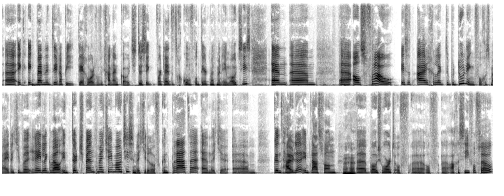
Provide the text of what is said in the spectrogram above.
eh, ik, ik ben in therapie tegenwoordig, of ik ga naar een coach. Dus ik word altijd geconfronteerd met mijn emoties. En ehm, eh, als vrouw is het eigenlijk de bedoeling volgens mij dat je redelijk wel in touch bent met je emoties. En dat je erover kunt praten en dat je ehm, kunt huilen in plaats van Uh-huh. boos wordt of, of agressief of zo.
